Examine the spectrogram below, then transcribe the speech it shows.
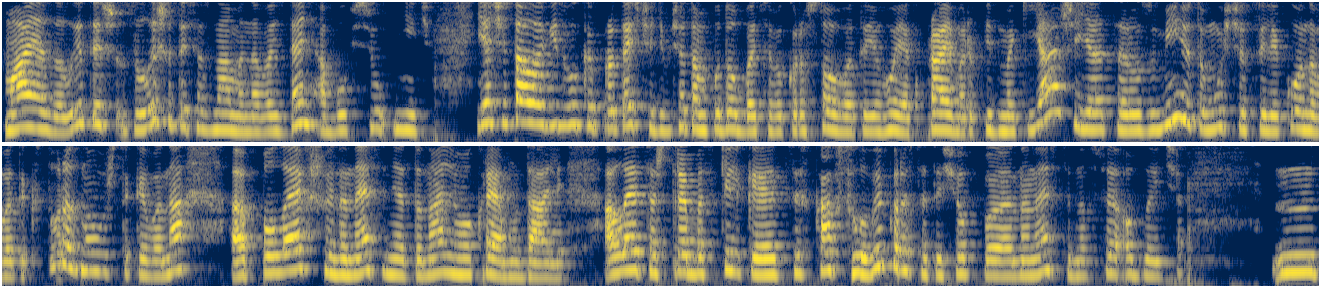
має залитиш, залишитися з нами на весь день або всю ніч. Я читала відгуки про те, що дівчатам подобається використовувати його як праймер під макіяж. І я це розумію, тому що силіконова текстура знову ж таки вона е, полегшує нанесення тонального крему далі. Але це ж треба скільки цих капсул використати, щоб е, нанести на все обличчя. М,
